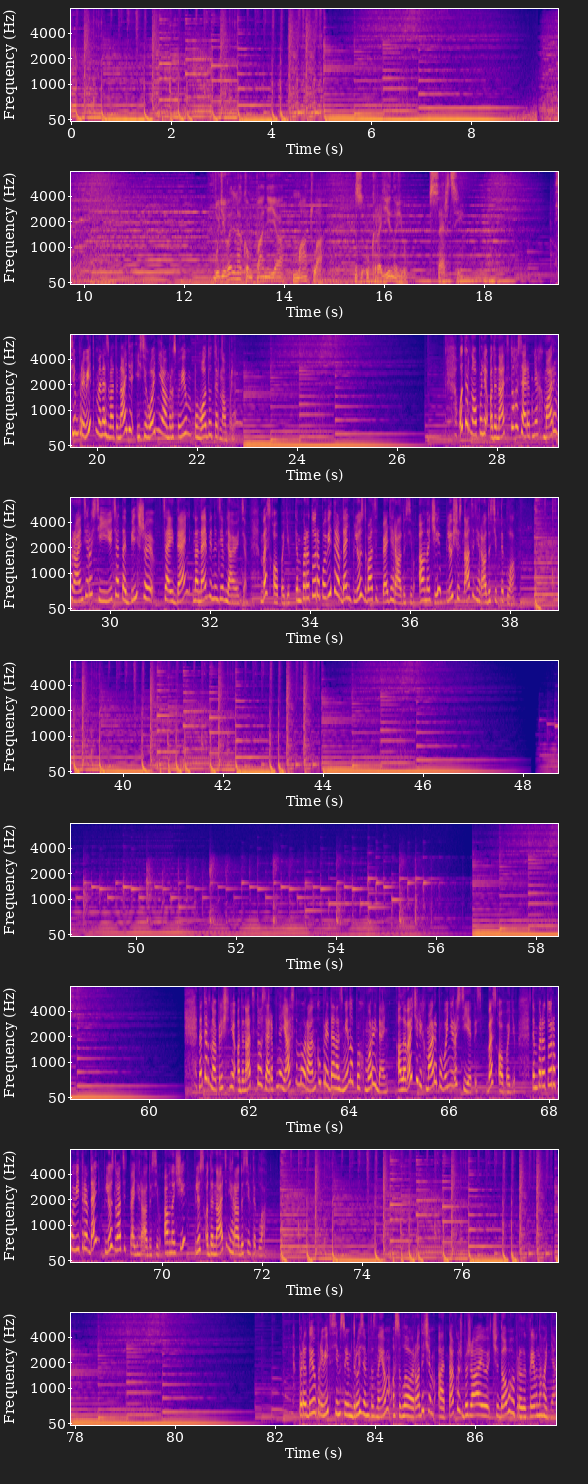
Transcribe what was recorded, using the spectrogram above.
Будівельна компанія Матла з Україною в серці. Всім привіт! Мене звати Надя, і сьогодні я вам розповім погоду Тернополя. У Тернополі 11 серпня хмари вранці розсіюються та більше в цей день на небі не з'являються. Без опадів. Температура повітря в день плюс 25 градусів, а вночі плюс 16 градусів тепла. На Тернопільщині 11 серпня ясному ранку прийде на зміну похмурий день, але ввечері хмари повинні розсіятись без опадів. Температура повітря в день плюс 25 градусів, а вночі плюс 11 градусів тепла. Передаю привіт всім своїм друзям та знайомим, особливо родичам, а також бажаю чудового продуктивного дня.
